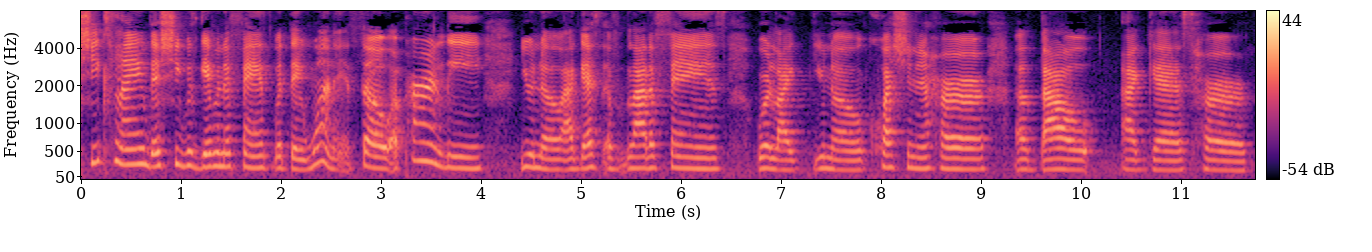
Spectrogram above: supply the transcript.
she claimed that she was giving the fans what they wanted. So apparently, you know, I guess a lot of fans were like, you know, questioning her about, I guess, her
